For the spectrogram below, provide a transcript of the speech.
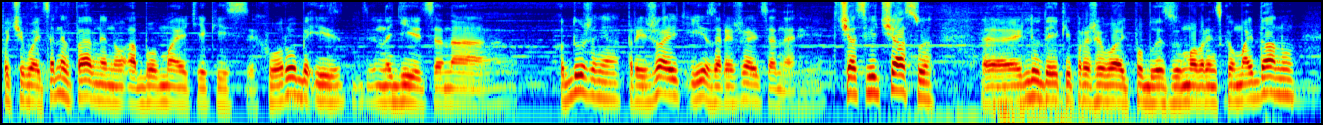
почуваються невпевнено або мають якісь хвороби і надіються на одужання, приїжджають і заряджаються енергією. Час від часу е, люди, які проживають поблизу Мавринського майдану, е,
